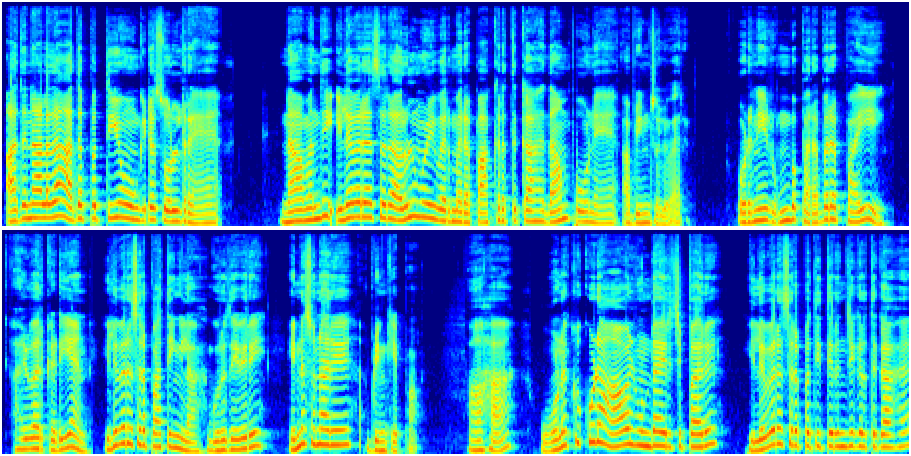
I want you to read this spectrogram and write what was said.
அதனால தான் அதை பற்றியும் உங்ககிட்ட சொல்கிறேன் நான் வந்து இளவரசர் அருள்மொழிவர்மரை பார்க்கறதுக்காக தான் போனேன் அப்படின்னு சொல்லுவார். உடனே ரொம்ப பரபரப்பாயி அழ்வார்க்கடியான் இளவரசரை பார்த்தீங்களா குருதேவரே? என்ன சொன்னார்? அப்படின்னு கேட்பான். ஆஹா உனக்கு கூட ஆவல் உண்டாயிருச்சு பாரு இளவரசரை பற்றி தெரிஞ்சுக்கிறதுக்காக.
